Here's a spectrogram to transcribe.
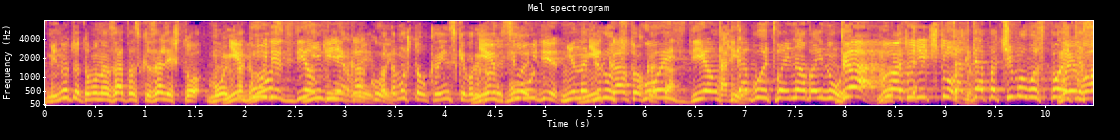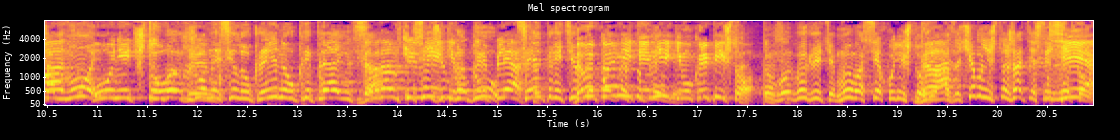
минуту тому назад вы сказали, что мой Не прогноз будет сделки неверный, никакой. потому что украинские вооруженные Не силы будет не наберут никакой столько-то. сделки. Тогда будет война войну. Да, мы вас уничтожим. Тогда почему вы спорите Мы со мной, уничтожим. что вооруженные силы Украины укрепляются? Да потому что И в следующем году укрепляться. Цель перейти Да в вы поймите, им неким укрепиться. Что? Ну, Вы, вы говорите, мы вас всех уничтожим. Да. А зачем уничтожать, если Всех. некого?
